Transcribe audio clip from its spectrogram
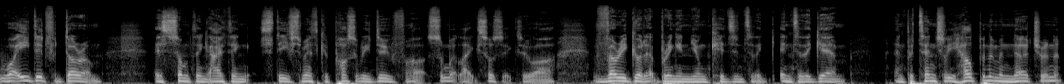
what he did for Durham is something I think Steve Smith could possibly do for somewhat like Sussex, who are very good at bringing young kids into the into the game and potentially helping them and nurturing them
